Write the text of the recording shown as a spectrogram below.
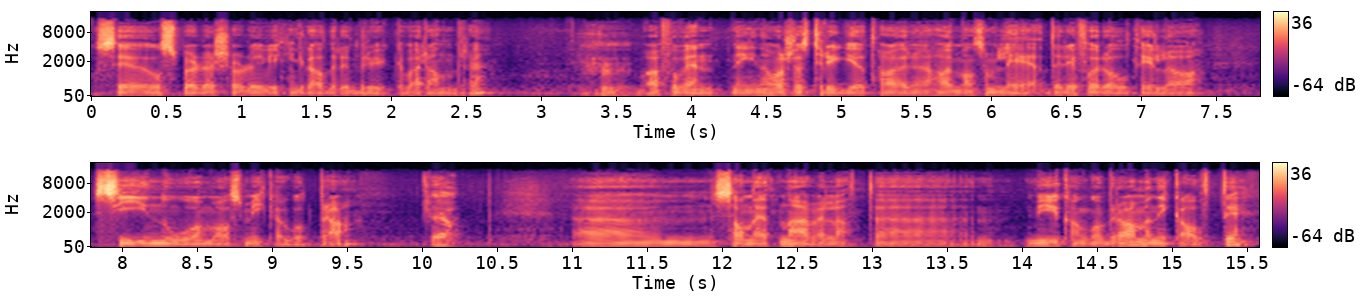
Og, se, og spør deg sjøl i hvilken grad dere bruker hverandre. Hva er forventningene? Hva slags trygghet har, har man som leder i forhold til å si noe om hva som ikke har gått bra? Ja. Eh, sannheten er vel at uh, mye kan gå bra, men ikke alltid.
